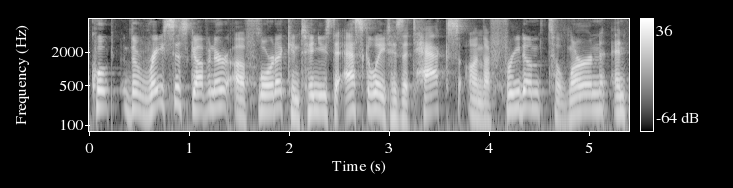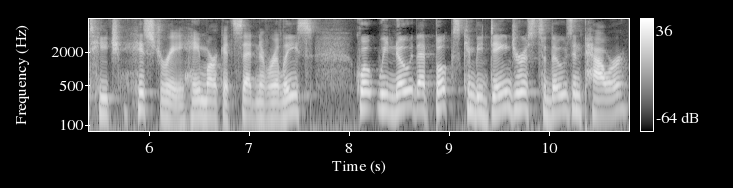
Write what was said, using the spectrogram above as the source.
Quote, the racist governor of Florida continues to escalate his attacks on the freedom to learn and teach history, Haymarket said in a release. Quote, we know that books can be dangerous to those in power,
